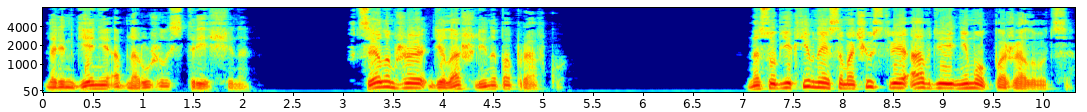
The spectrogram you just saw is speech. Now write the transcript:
на рентгене обнаружилась трещина. В целом же дела шли на поправку. На субъективное самочувствие Авдий не мог пожаловаться.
